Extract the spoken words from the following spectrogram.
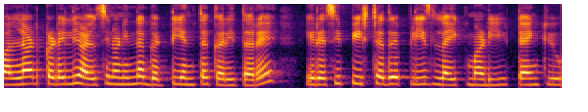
ಮಲೆನಾಡು ಕಡೆಯಲ್ಲಿ ಹಳಸಿನ ಹಣ್ಣಿನ ಗಟ್ಟಿ ಅಂತ ಕರೀತಾರೆ. ಈ ರೆಸಿಪಿ ಇಷ್ಟ ಆದರೆ ಪ್ಲೀಸ್ ಲೈಕ್ ಮಾಡಿ. Thank you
